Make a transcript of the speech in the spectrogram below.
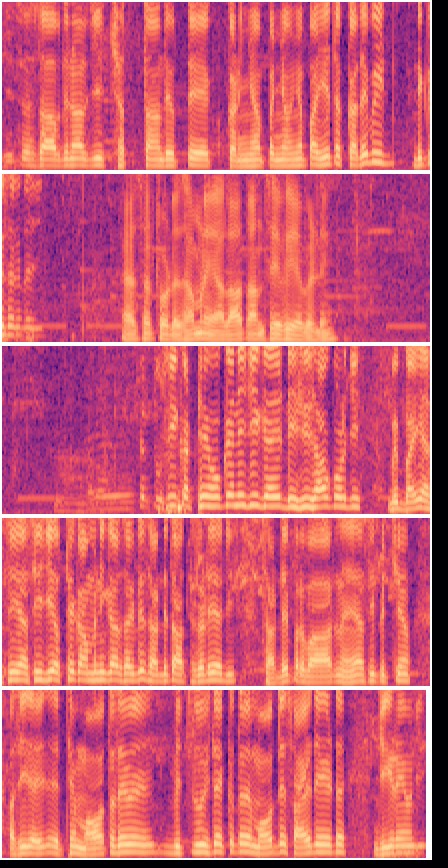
ਜਿਸ ਹਿਸਾਬ ਦੇ ਨਾਲ ਜੀ ਛੱਤਾਂ ਦੇ ਉੱਤੇ ਕਣੀਆਂ ਪਈਆਂ ਹੋਈਆਂ ਭਾਈ ਇਹ ਤਾਂ ਕਦੇ ਵੀ ਡਿੱਗ ਸਕਦਾ ਜੀ? ਐਸਾ ਤੁਹਾਡੇ ਸਾਹਮਣੇ ਹਾਲਾਤ ਅਨਸੇਫ ਹੀ ਹੈ ਬਿਲਡਿੰਗ ਫਿਰ ਤੁਸੀਂ ਇਕੱਠੇ ਹੋ ਕੇ ਨਹੀਂ ਜੀ ਗਏ ਡੀਸੀ ਸਾਹਿਬ ਕੋਲ ਜੀ? ਵੀ ਭਾਈ ਅਸੀਂ ਅਸੀਂ ਜੀ ਉੱਥੇ ਕੰਮ ਨਹੀਂ ਕਰ ਸਕਦੇ ਸਾਡੇ ਤਾਂ ਹੱਥ ਖੜੇ ਆ ਜੀ। ਸਾਡੇ ਪਰਿਵਾਰ ਨੇ ਅਸੀਂ ਪਿੱਛੇ ਅਸੀਂ ਇ- ਇੱਥੇ ਮੌਤ ਦੇ ਵਿੱਚ ਤੁਸੀਂ ਤਾਂ ਇੱਕ ਤਰ੍ਹਾਂ ਮੌਤ ਦੇ ਸਾਏ ਦੇ ਹੇਠ ਜੀ ਰਹੇ ਹੋ ਜੀ।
